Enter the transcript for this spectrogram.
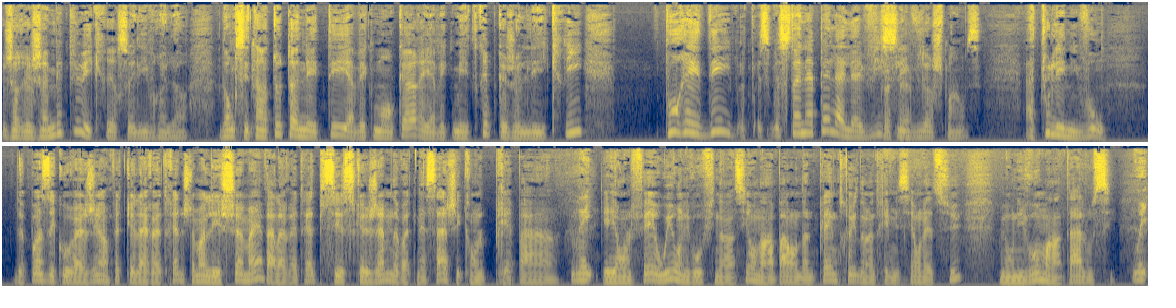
j'aurais jamais pu écrire ce livre-là. Donc c'est en toute honnêteté avec mon cœur et avec mes tripes que je l'ai écrit pour aider. C'est un appel à la vie ce livre-là, je pense, à tous les niveaux. De pas se décourager en fait que la retraite justement les chemins vers la retraite puis c'est ce que j'aime de votre message c'est qu'on le prépare Oui. et on le fait oui au niveau financier on en parle on donne plein de trucs dans notre émission là-dessus mais au niveau mental aussi Oui.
